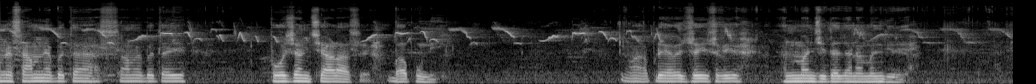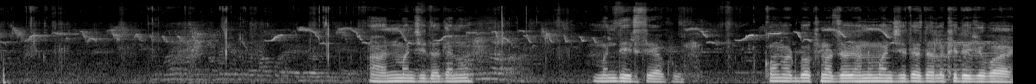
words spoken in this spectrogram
તમને સામને બધા સામે બધા ભોજનશાળા છે, બાપુની. આપણે હવે જઈશું હનુમાનજી દાદાના મંદિરે. આ હનુમાનજી દાદાનું મંદિર છે આખું. કોમેન્ટ બોક્સમાં જઈ હનુમાનજી દાદા લખી દેજો ભાઈ.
